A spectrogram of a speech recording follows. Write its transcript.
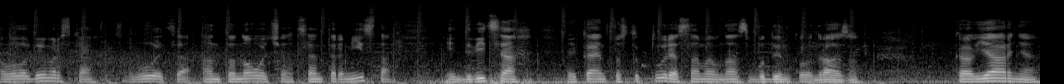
Володимирська, вулиця Антоновича, центр міста. І дивіться, яка інфраструктура саме в нас в будинку одразу. Кав'ярня,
